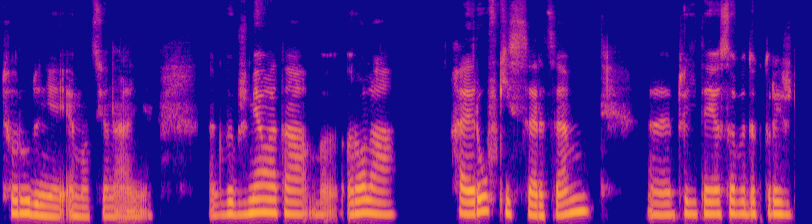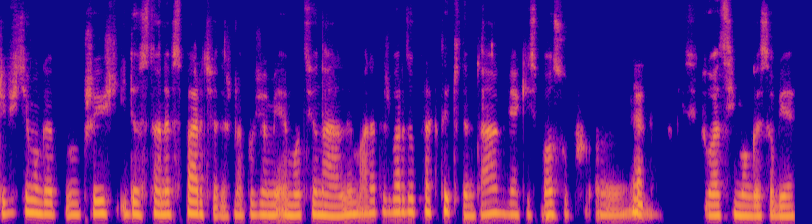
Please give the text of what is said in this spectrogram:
trudniej emocjonalnie. Tak wybrzmiała ta rola HR-ówki z sercem, e, czyli tej osoby, do której rzeczywiście mogę przyjść i dostanę wsparcie też na poziomie emocjonalnym, ale też bardzo praktycznym, tak? W jaki sposób e, tak. w sytuacji mogę sobie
